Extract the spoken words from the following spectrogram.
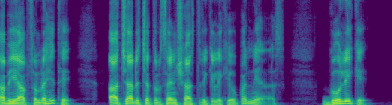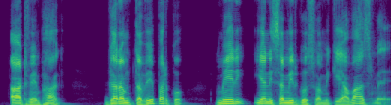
अभी आप सुन रहे थे आचार्य चतुर्सेन शास्त्री के लिखे उपन्यास, गोली के आठवें भाग, गरम तवे पर को मेरी यानी समीर गोस्वामी की आवाज़ में।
